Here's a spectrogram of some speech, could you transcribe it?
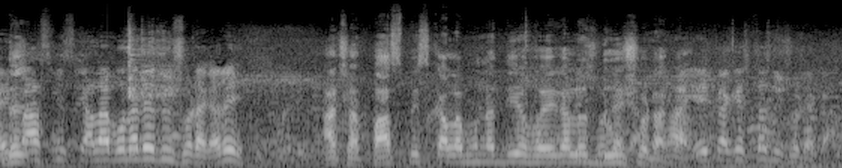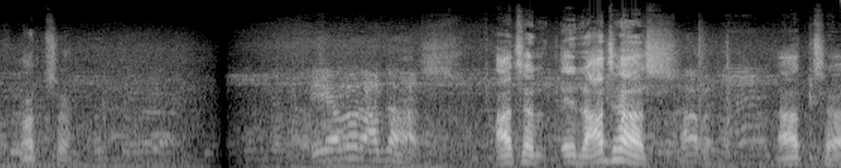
এই পাঁচ পিস কালা বোনা দিয়ে দুইশো টাকা রে। আচ্ছা পাঁচ পিস কালাভুনা দিয়ে হয়ে গেল দুইশো টাকা। হ্যাঁ এই প্যাকেজটা দুইশো টাকা। আচ্ছা। এই হলো রাজাহাঁস। আচ্ছা এ রাজহাঁস? হ্যাঁ আচ্ছা।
